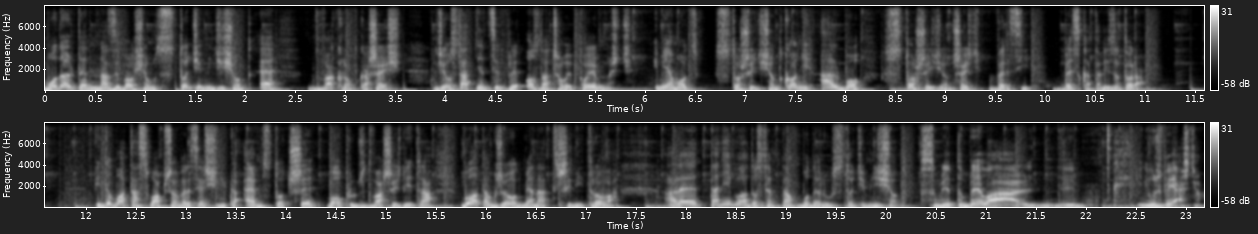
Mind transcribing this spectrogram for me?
Model ten nazywał się 190E 2.6, gdzie ostatnie cyfry oznaczały pojemność i miał moc 160 koni albo 166 w wersji bez katalizatora. I to była ta słabsza wersja silnika M103, bo oprócz 2.6 litra była także odmiana 3-litrowa, ale ta nie była dostępna w modelu 190. W sumie to była, i już wyjaśniam.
